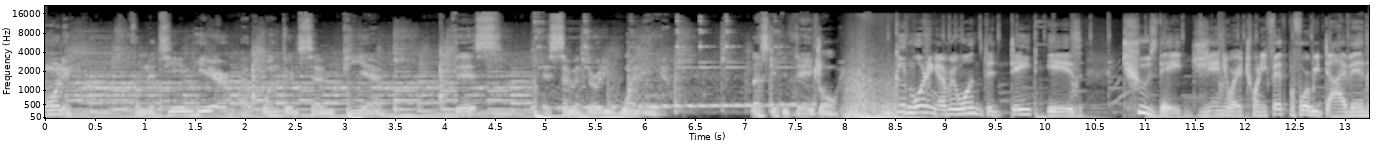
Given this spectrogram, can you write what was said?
morning from the team here at 1.37 p.m. This is 7.31 a.m. Let's get the day going. Good morning, everyone. The date is Tuesday, January 25th. Before we dive in,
